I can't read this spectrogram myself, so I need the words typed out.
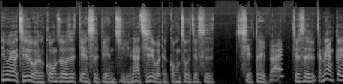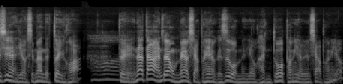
因为其实我的工作是电视编剧，那其实我的工作就是。写对白就是怎么样个性人有什么样的对话哦，对，那当然虽然我们没有小朋友，可是我们有很多朋友有小朋友，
